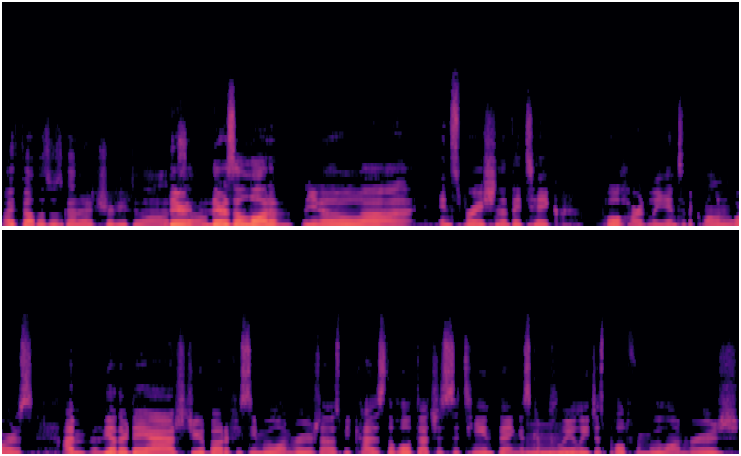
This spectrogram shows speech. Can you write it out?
I felt this was kind of a tribute to that. There, so. there's a lot of you know uh, inspiration that they take wholeheartedly into the Clone Wars. I'm the other day I asked you about if you've seen Moulin Rouge, and that was because the whole Duchess Satine thing is Mm. completely just pulled from Moulin Rouge,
